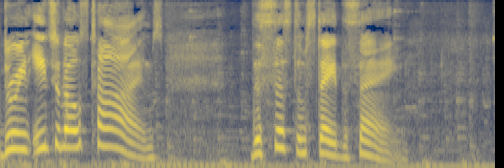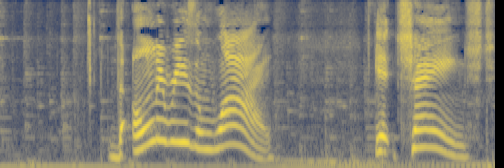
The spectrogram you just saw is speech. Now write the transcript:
during each of those times, the system stayed the same. The only reason why it changed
